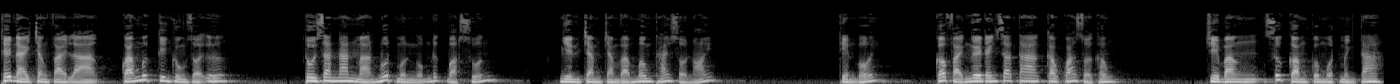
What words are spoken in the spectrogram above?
Thế này chẳng phải là quá mức kinh khủng rồi ư? Tôi gian nan mà nuốt một ngụm nước bọt xuống, nhìn chằm chằm vào Mông Thái rồi nói: "Tiền bối, có phải ngươi đánh giá ta cao quá rồi không? Chỉ bằng sức cầm của một mình ta,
